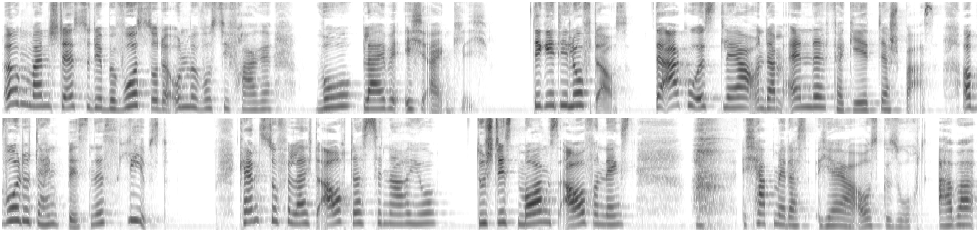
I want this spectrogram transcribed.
Irgendwann stellst du dir bewusst oder unbewusst die Frage, wo bleibe ich eigentlich? Dir geht die Luft aus. Der Akku ist leer und am Ende vergeht der Spaß, obwohl du dein Business liebst. Kennst du vielleicht auch das Szenario? Du stehst morgens auf und denkst, ich habe mir das hier ja ausgesucht, aber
